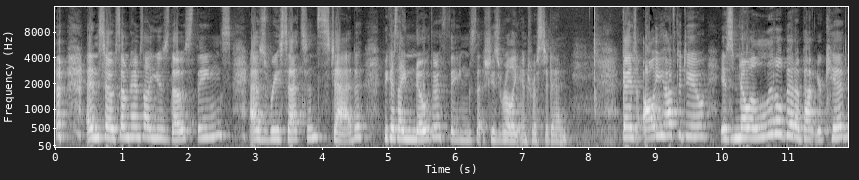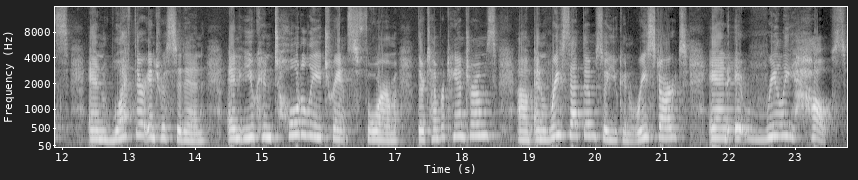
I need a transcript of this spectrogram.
and so sometimes I'll use those things as resets instead because I know they're things that she's really interested in. Guys, all you have to do is know a little bit about your kids and what they're interested in, and you can totally transform their temper tantrums um, and reset them so you can restart. And it really helps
